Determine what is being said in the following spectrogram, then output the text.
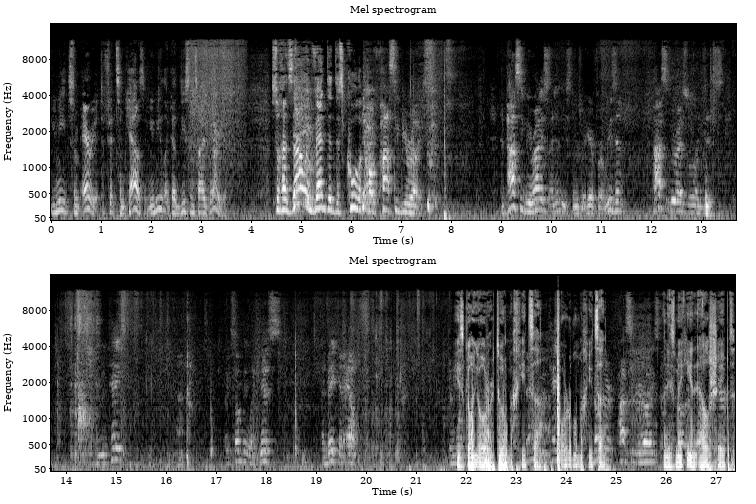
you need some area to fit some cows in. You need like a decent sized area. So Chazal invented this kula called pasi birois. And pasi birois, I knew these things were here for a reason. Pasi birois was like this. You would take something like this and make an L. He's going over to a mechitza, portable mechitza, and he's making an L shaped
